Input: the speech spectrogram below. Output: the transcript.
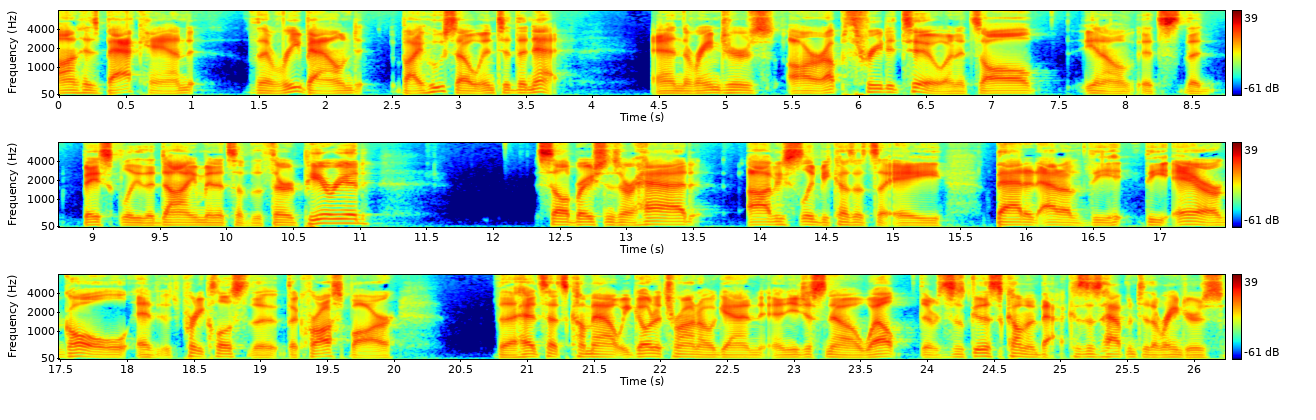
on his backhand the rebound by Husso into the net. And the Rangers are up three to two, and it's all you know. It's the basically the dying minutes of the third period. Celebrations are had, obviously because it's a, a batted out of the the air goal, and it's pretty close to the the crossbar the headsets come out. We go to Toronto again, and you just know, well, this, this is coming back because this happened to the Rangers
